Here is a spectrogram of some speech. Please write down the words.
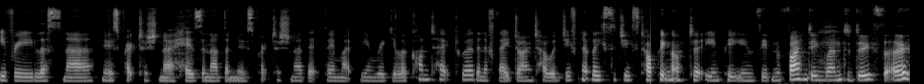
every listener, nurse practitioner, has another nurse practitioner that they might be in regular contact with. And if they don't, I would definitely suggest hopping onto NPNZ and finding one one to do so.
